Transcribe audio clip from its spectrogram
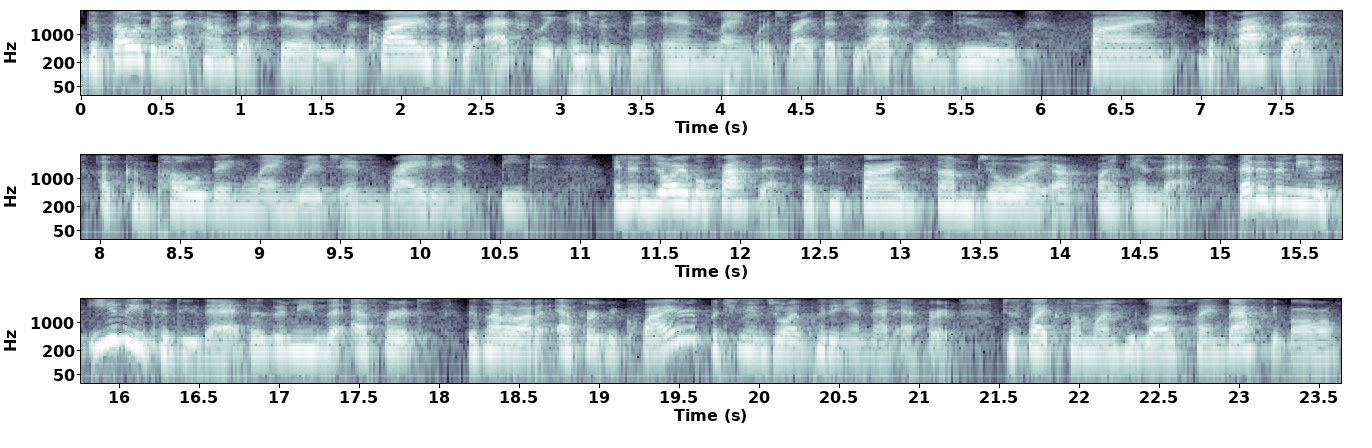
developing that kind of dexterity requires that you're actually interested in language, right? That you actually do find the process of composing language and writing and speech an enjoyable process that you find some joy or fun in that. That doesn't mean it's easy to do that. Doesn't mean the effort there's not a lot of effort required but you enjoy putting in that effort. Just like someone who loves playing basketball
